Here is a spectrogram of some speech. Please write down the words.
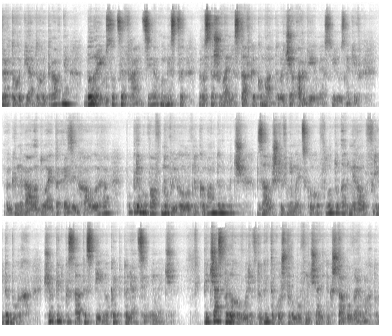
4-5 травня до Реймсу, це Франція, у місце розташування ставки командувача арміями союзників генерала Дуайта Ейзенхауера попрямував новий головнокомандувач залишків німецького флоту адмірал Фрідебург, щоб підписати спільну капітуляцію Німеччини. Під час переговорів туди також прибув начальник штабу Вермахту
